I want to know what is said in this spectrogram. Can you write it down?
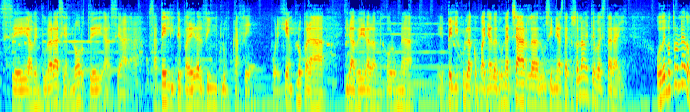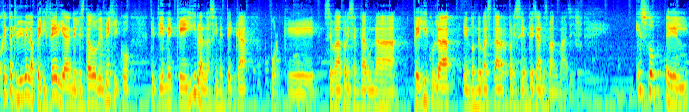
se aventurara hacia el norte, hacia satélite, para ir al Film Club Café, por ejemplo, para ir a ver a lo mejor una eh, película acompañada de una charla de un cineasta que solamente va a estar ahí. O del otro lado, gente que vive en la periferia, en el Estado de México, que tiene que ir a la cineteca porque se va a presentar una película en donde va a estar presente Janes Van Mayer. Esto, el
